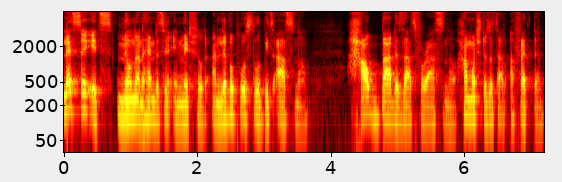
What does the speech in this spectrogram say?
let's say it's Milner and Henderson in midfield, and Liverpool still beats Arsenal. How bad is that for Arsenal? How much does it affect them?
